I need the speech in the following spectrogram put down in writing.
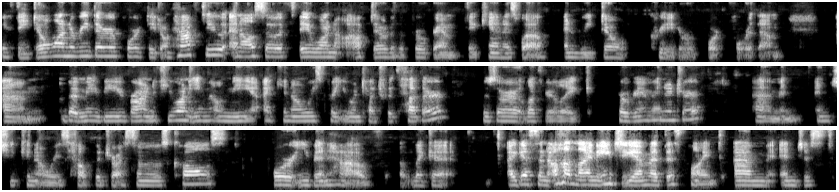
If they don't want to read the report, they don't have to. And also, if they want to opt out of the program, they can as well. And we don't create a report for them. Um, but maybe, Ron, if you want to email me, I can always put you in touch with Heather, who's our Love Your Lake program manager. Um, and, and she can always help address some of those calls or even have like a, I guess, an online AGM at this point um, and just,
